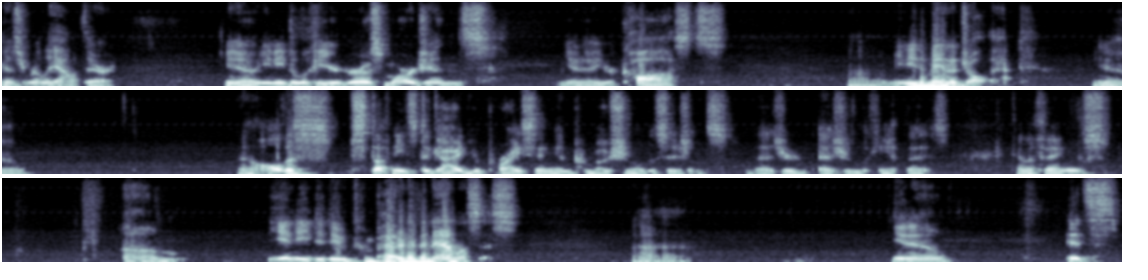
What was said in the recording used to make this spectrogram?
is really out there. You know, you need to look at your gross margins, you know, your costs, um, you need to manage all that. You know, and all this stuff needs to guide your pricing and promotional decisions as you're as you're looking at those kind of things. Um, you need to do competitive analysis. Uh, you know, it's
